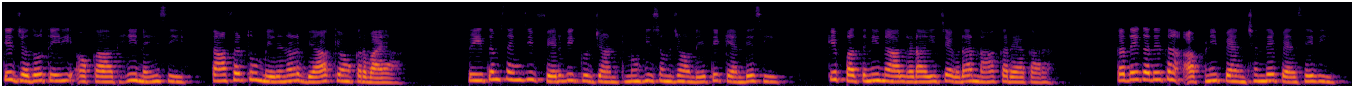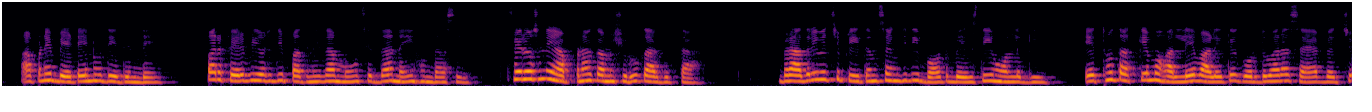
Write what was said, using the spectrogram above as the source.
ਕਿ ਜਦੋਂ ਤੇਰੀ ਔਕਾਤ ਹੀ ਨਹੀਂ ਸੀ, ਤਾਂ ਫਿਰ ਤੂੰ ਮੇਰੇ ਨਾਲ ਵਿਆਹ ਕਿਉਂ ਕਰਵਾਇਆ? ਪ੍ਰੀਤਮ ਸਿੰਘ ਜੀ ਫਿਰ ਵੀ ਗੁਰਜੰਟ ਨੂੰ ਹੀ ਸਮਝਾਉਂਦੇ ਤੇ ਕਹਿੰਦੇ ਸੀ ਕਿ ਪਤਨੀ ਨਾਲ ਲੜਾਈ ਝਗੜਾ ਨਾ ਕਰਿਆ ਕਰ। ਕਦੇ-ਕਦੇ ਤਾਂ ਆਪਣੀ ਪੈਨਸ਼ਨ ਦੇ ਪੈਸੇ ਵੀ ਆਪਣੇ ਬੇਟੇ ਨੂੰ ਦੇ ਦਿੰਦੇ। ਪਰ ਫਿਰ ਵੀ ਉਸ ਦੀ ਪਤਨੀ ਦਾ ਮੂੰਹ ਸਿੱਧਾ ਨਹੀਂ ਹੁੰਦਾ ਸੀ। ਫਿਰ ਉਸਨੇ ਆਪਣਾ ਕੰਮ ਸ਼ੁਰੂ ਕਰ ਦਿੱਤਾ। ਬਰਾਦਰੀ ਵਿੱਚ ਪ੍ਰੀਤਮ ਸਿੰਘ ਜੀ ਦੀ ਬਹੁਤ ਬੇਇੱਜ਼ਤੀ ਹੋਣ ਲੱਗੀ। ਇੱਥੋਂ ਤੱਕ ਕਿ ਮੁਹੱਲੇ ਵਾਲੇ ਤੇ ਗੁਰਦੁਆਰਾ ਸਾਹਿਬ ਵਿੱਚ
